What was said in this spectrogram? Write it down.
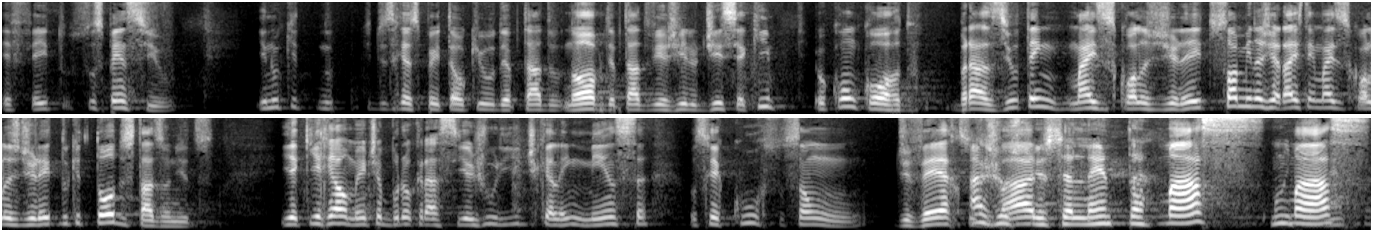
efeito suspensivo. E no que, no que diz respeito ao que o deputado nobre, deputado Virgílio, disse aqui, eu concordo. Brasil tem mais escolas de direito, só Minas Gerais tem mais escolas de direito do que todos os Estados Unidos. E aqui realmente a burocracia jurídica é imensa, os recursos são diversos. A justiça vários, é lenta. Mas, mas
